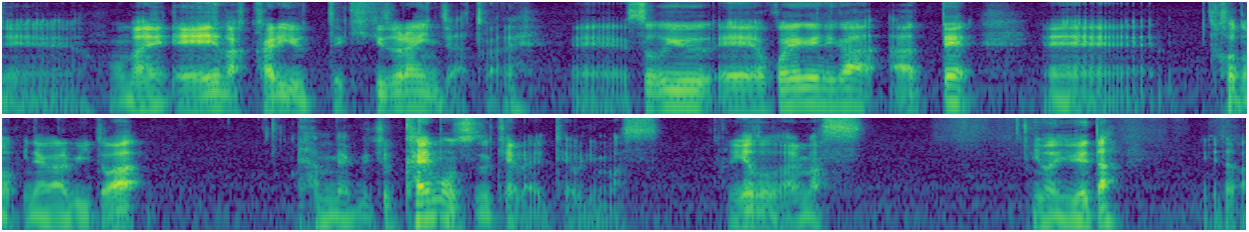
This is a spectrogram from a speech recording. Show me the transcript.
えー、お前、ええばっかり言って聞きづらいんじゃ、とかね、えー、そういう、えー、お声があって、えー、このいながらビートは310回も続けられております。ありがとうございます。今言えた？言えたか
